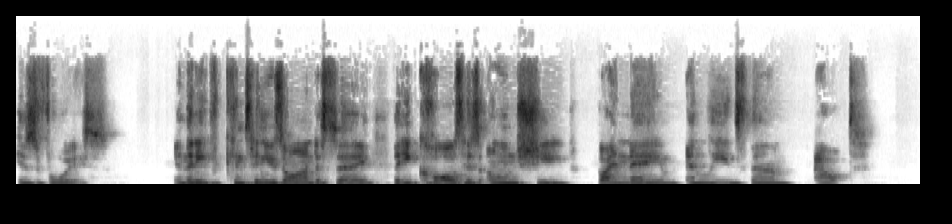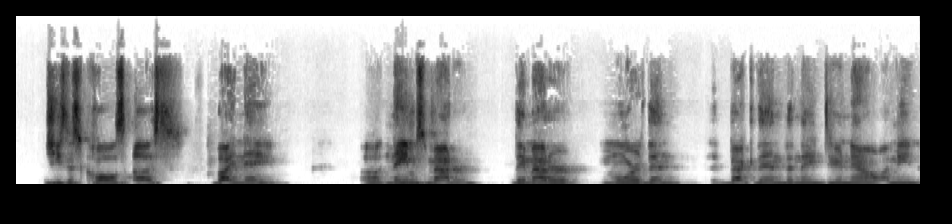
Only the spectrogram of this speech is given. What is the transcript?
his voice. And then he continues on to say that he calls his own sheep by name and leads them out. Jesus calls us by name uh, names matter. They matter more than back then than they do now. I mean,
